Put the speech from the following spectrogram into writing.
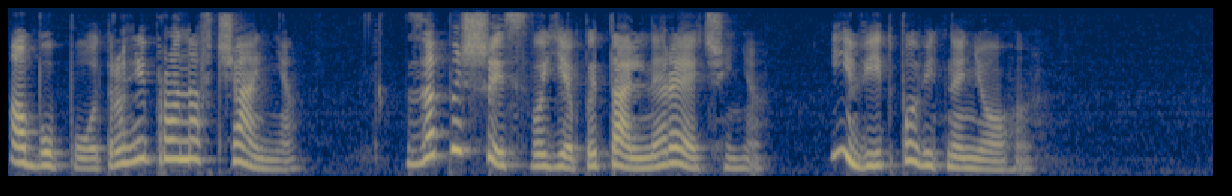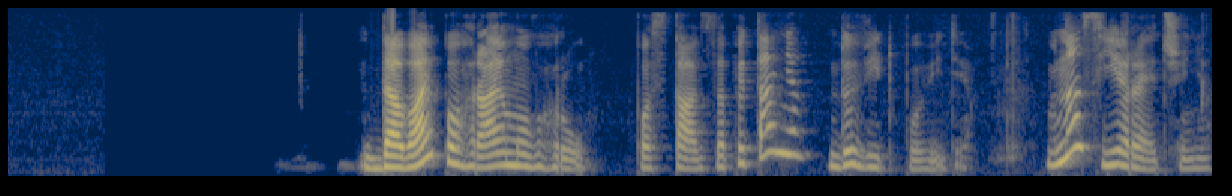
або подруги про навчання. Запиши своє питальне речення і відповідь на нього. Давай пограємо в гру. Постав запитання до відповіді. В нас є речення.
